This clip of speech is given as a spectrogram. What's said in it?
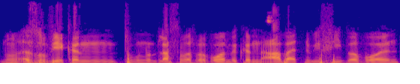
Ne? Also wir können tun und lassen, was wir wollen, wir können arbeiten, wie viel wir wollen,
